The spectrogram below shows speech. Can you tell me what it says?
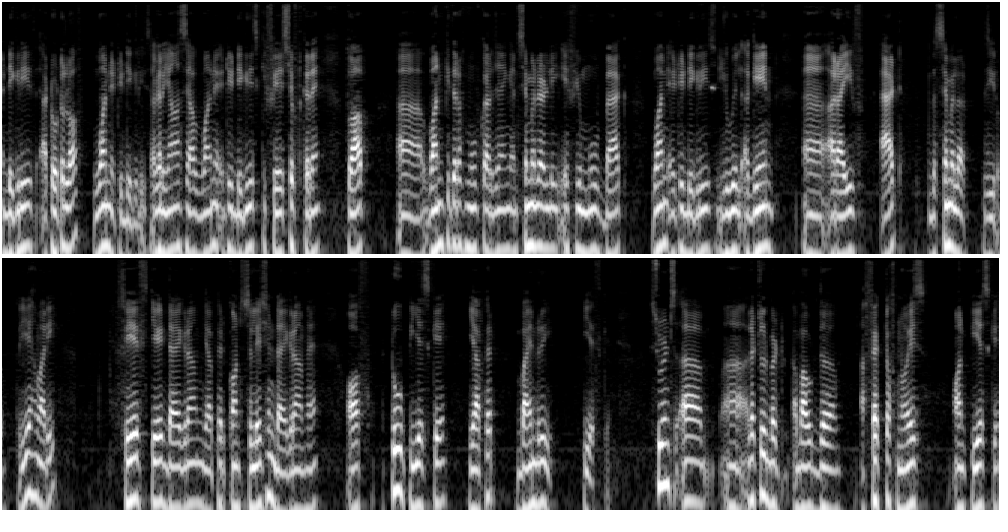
degrees total of one eighty degrees اگر یہاں سے آپ ون ایٹی ڈگریز کی فیز شفٹ کریں تو آپ ون کی طرف موو کر جائیں گے. And similarly if you move back one eighty degrees you will again arrive at the similar zero تو یہ ہماری فیز اسٹیٹ ڈائگرام یا پھر کانسٹلیشن ڈائگرام ہے of two P S K یا پھر binary P S K students little bit about the effect of noise on P S K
